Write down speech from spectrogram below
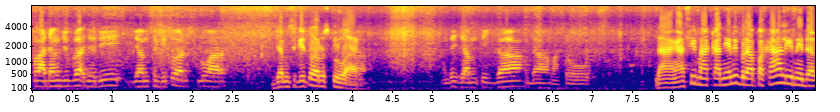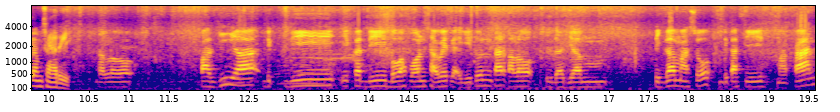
ke ladang juga jadi jam segitu harus keluar Jam segitu harus keluar. Ya. nanti jam 3 udah masuk Nah, ngasih makannya ini berapa kali nih dalam sehari? kalau pagi ya di, diikat di bawah pohon sawit kayak gitu ntar kalau sudah jam 3 masuk dikasih makan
